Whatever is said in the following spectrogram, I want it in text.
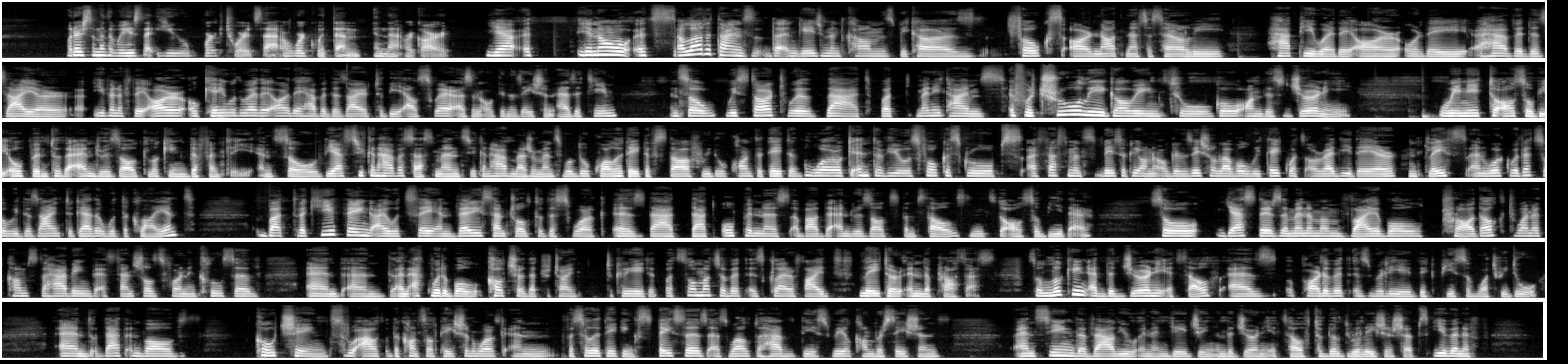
what are some of the ways that you work towards that or work with them in that regard? Yeah, it, you know, it's a lot of times the engagement comes because folks are not necessarily happy where they are or they have a desire even if they are okay with where they are they have a desire to be elsewhere as an organization as a team and so we start with that but many times if we're truly going to go on this journey we need to also be open to the end result looking differently. And so, yes, you can have assessments, you can have measurements. We'll do qualitative stuff. We do quantitative work, interviews, focus groups, assessments basically on an organizational level. We take what's already there in place and work with it. So we design together with the client. But the key thing I would say and very central to this work is that that openness about the end results themselves needs to also be there. So yes, there's a minimum viable product when it comes to having the essentials for an inclusive and, and an equitable culture that we're trying to create it. But so much of it is clarified later in the process. So looking at the journey itself as a part of it is really a big piece of what we do. And that involves coaching throughout the consultation work and facilitating spaces as well to have these real conversations and seeing the value in engaging in the journey itself to build relationships, even if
